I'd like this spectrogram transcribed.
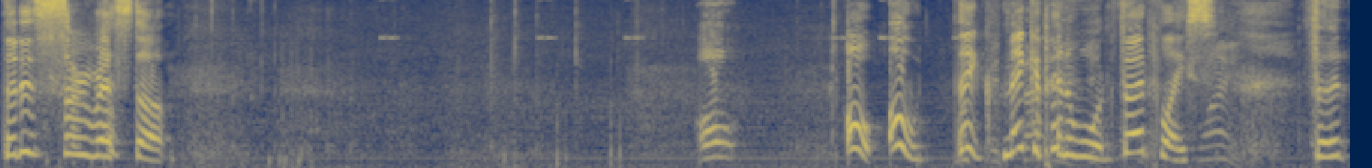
That is so messed up. Oh! Oh, oh, It's maker pen award, third place. Third.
